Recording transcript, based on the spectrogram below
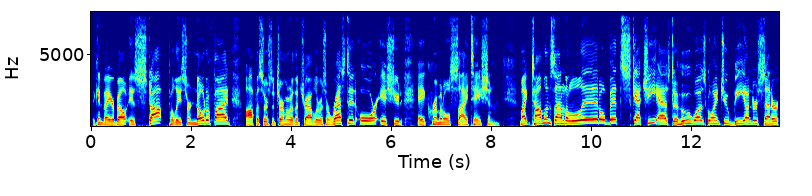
The conveyor belt is stopped. Police are notified. Officers determine whether the traveler is arrested or issued a criminal citation. Mike Tomlin sounded a little bit sketchy as to who was going to be under center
